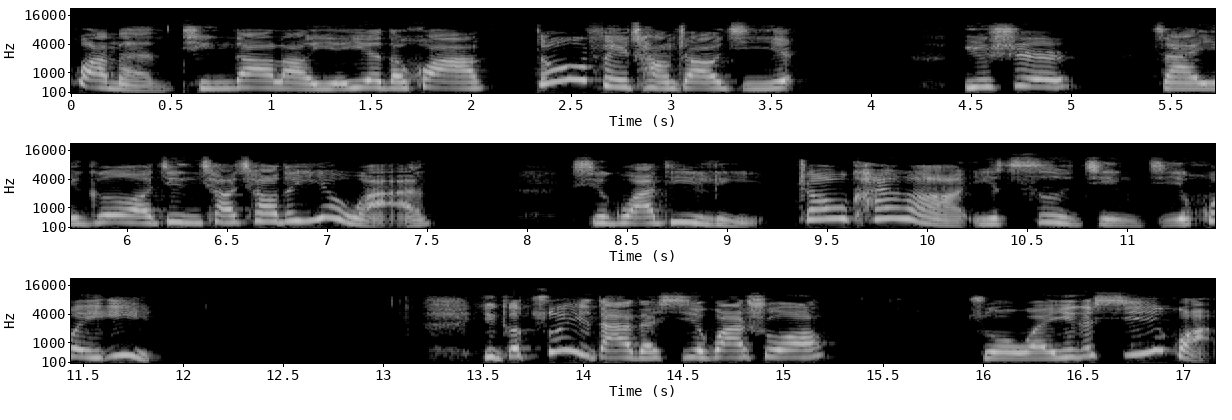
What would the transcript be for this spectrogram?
瓜们听到老爷爷的话，都非常着急。于是，在一个静悄悄的夜晚，西瓜地里召开了一次紧急会议。一个最大的西瓜说：‘作为一个西瓜。’”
